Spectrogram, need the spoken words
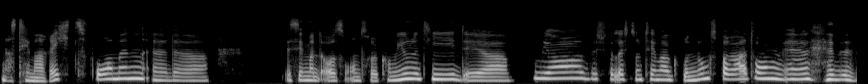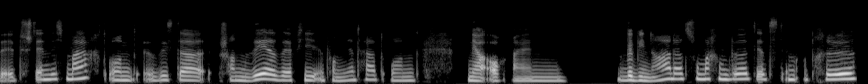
das Thema Rechtsformen. Äh, da ist jemand aus unserer Community, der ja sich vielleicht zum Thema Gründungsberatung äh, selbstständig macht und sich da schon sehr, sehr viel informiert hat und ja auch ein Webinar dazu machen wird jetzt im April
